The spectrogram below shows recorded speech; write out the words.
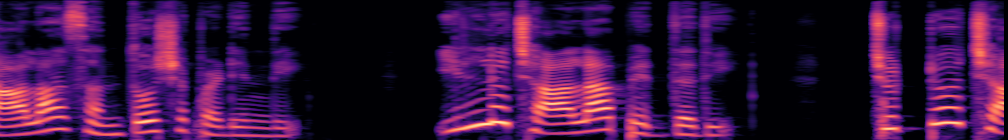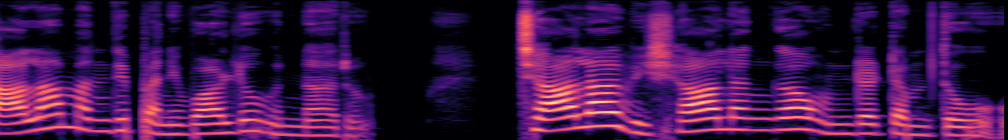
చాలా సంతోషపడింది. ఇల్లు చాలా పెద్దది. చుట్టూ చాలామంది పనివాళ్ళు ఉన్నారు. చాలా విశాలంగా ఉండటంతో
